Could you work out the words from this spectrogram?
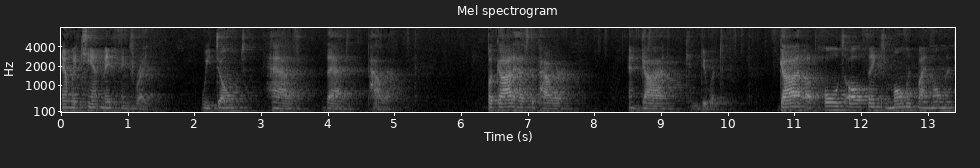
And we can't make things right. We don't have that power. But God has the power, and God can do it. God upholds all things moment by moment.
